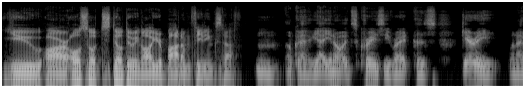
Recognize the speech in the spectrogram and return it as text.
you are also still doing all your bottom feeding stuff. Mm, okay, yeah, you know it's crazy, right? Because Gary, when I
